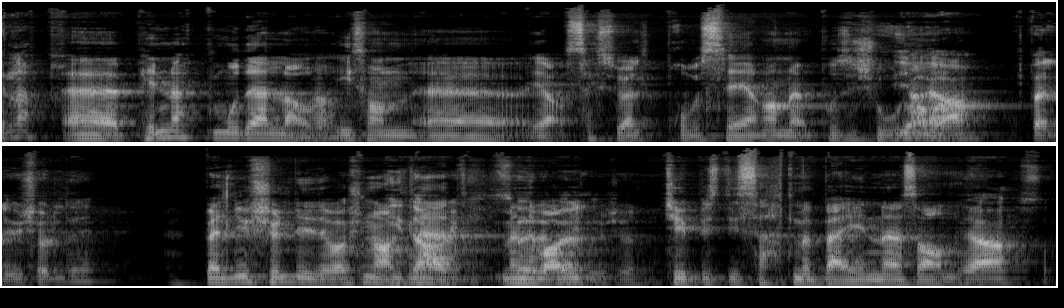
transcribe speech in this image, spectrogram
eh, pinup-modeller i sånn eh, ja, seksuelt provoserende posisjoner. Ja, ja. Veldig uskyldig. Veldig uskyldig. Det var ikke nakenhet. Men det det var jo typisk de satt med beinet sånn Ja. så-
